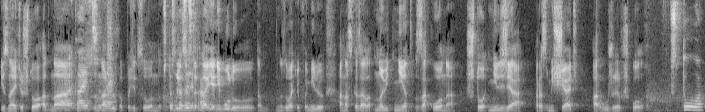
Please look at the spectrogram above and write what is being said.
И знаете что? Одна Кается, из наших да. оппозиционных что публицисток, да, я не буду там, называть ее фамилию, она сказала, но ведь нет закона, что нельзя размещать оружие в школах. Что?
